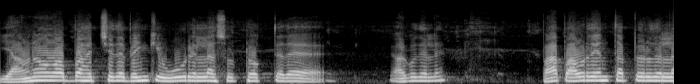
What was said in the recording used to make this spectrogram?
ಯಾವನೋ ಒಬ್ಬ ಹಚ್ಚಿದ ಬೆಂಕಿ ಊರೆಲ್ಲ ಸುಟ್ಟು ಹೋಗ್ತದೆ. ಆಗುದಿಲ್ಲ ಪಾಪ ಅವ್ರದ್ದೇನು ತಪ್ಪಿರೋದಿಲ್ಲ.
